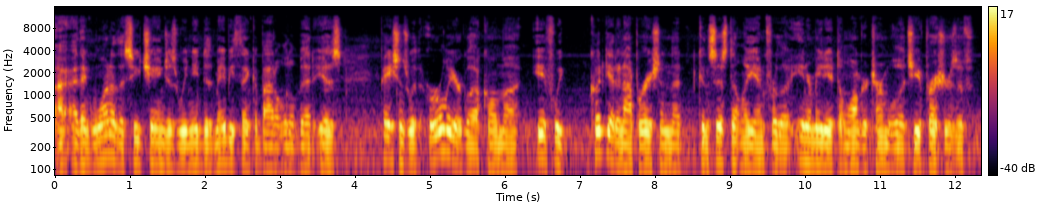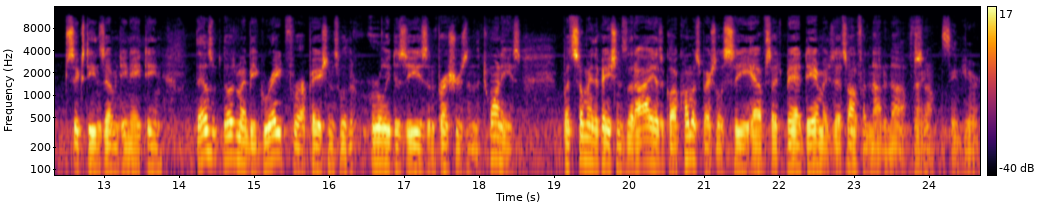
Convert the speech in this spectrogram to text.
I, I think one of the sea changes we need to maybe think about a little bit is patients with earlier glaucoma, if we could get an operation that consistently and for the intermediate to longer term will achieve pressures of 16, 17, 18, those, those might be great for our patients with early disease and pressures in the 20s. But so many of the patients that I, as a glaucoma specialist, see have such bad damage, that's often not enough. Right. So. Same here.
